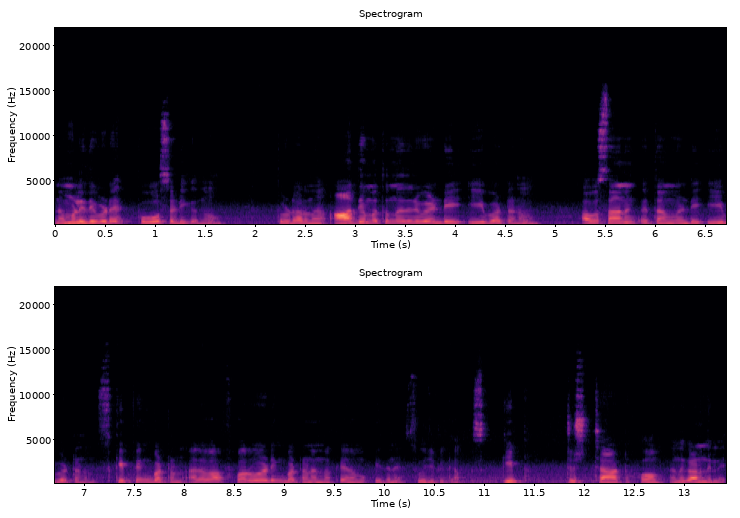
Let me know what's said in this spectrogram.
നമ്മളിതിവിടെ പോസ് അടിക്കുന്നു. തുടർന്ന് ആദ്യം എത്തുന്നതിന് വേണ്ടി ഈ ബട്ടണും അവസാനം എത്താൻ വേണ്ടി ഈ ബട്ടണും സ്കിപ്പിംഗ് ബട്ടൺ അഥവാ ഫോർവേഡിംഗ് ബട്ടൺ എന്നൊക്കെ നമുക്ക് ഇതിനെ സൂചിപ്പിക്കാം. സ്കിപ്പ് ടു സ്റ്റാർട്ട് ഹോം എന്ന് കാണുന്നില്ലേ?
